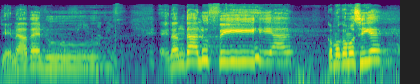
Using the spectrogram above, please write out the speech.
llena de luz en Andalucía. ¿Cómo, cómo sigue?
